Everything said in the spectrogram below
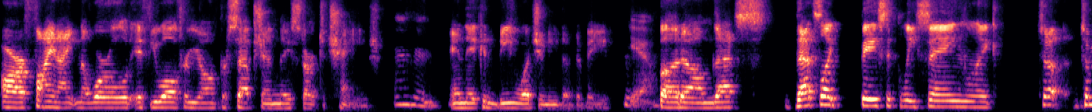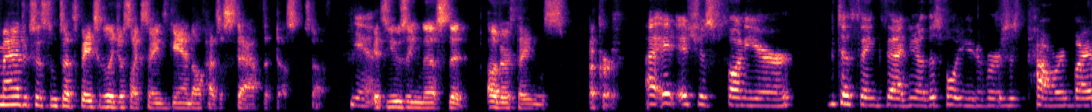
are finite in the world, if you alter your own perception, they start to change, hmm and they can be what you need them to be. Yeah. But um, that's that's like basically saying like to to magic systems. That's basically just like saying Gandalf has a staff that does some stuff. Yeah. It's using this that other things occur. I, it, it's just funnier to think that you know this whole universe is powered by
